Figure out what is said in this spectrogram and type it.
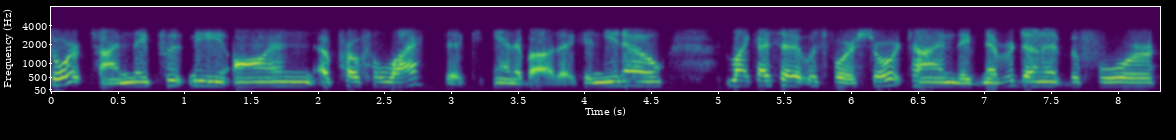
short time, they put me on a prophylactic antibiotic. And you know, like I said, it was for a short time. They've never done it before.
